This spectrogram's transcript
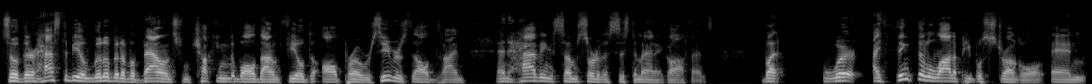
So there has to be a little bit of a balance from chucking the ball downfield to all pro receivers all the time and having some sort of a systematic offense. But where I think that a lot of people struggle, and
